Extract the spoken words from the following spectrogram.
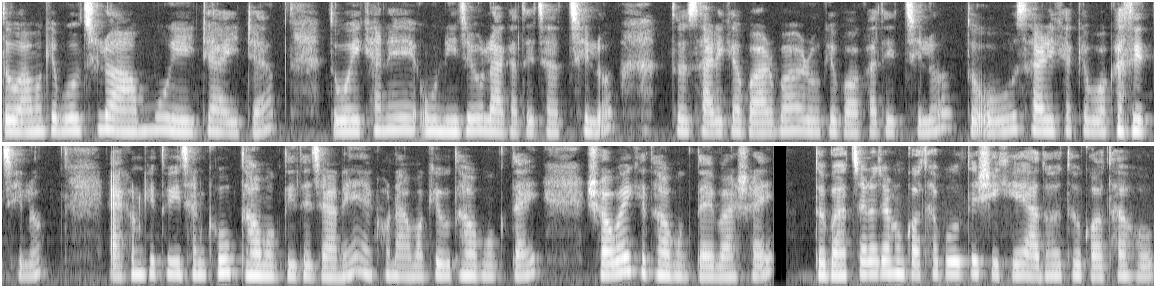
তো আমাকে বলছিল, আম্মু, এইটা এইটা। এটা তো ওইখানে ও নিজেও লাগাতে চাচ্ছিল। তো সারিকা বারবার ওকে বকা দিচ্ছিল। তো ও সারিকাকে বকা দিচ্ছিল। এখন কিন্তু ইছান খুব ধমক দিতে জানে। এখন আমাকেও ধমক দেয়। সবাইকে ধমক দেয় বাসায়। তো বাচ্চারা যখন কথা বলতে শিখে, আধো আধো কথা হোক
